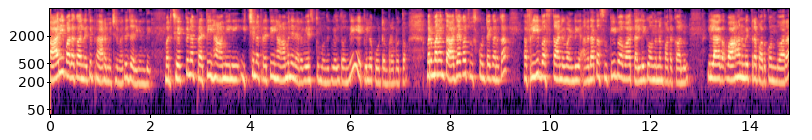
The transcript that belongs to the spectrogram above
భారీ పథకాలను అయితే ప్రారంభించడం అయితే జరిగింది. మరి చెప్పిన ప్రతి హామీని ఇచ్చిన ప్రతి హామీని నెరవేరుస్తూ ముందుకు వెళ్తోంది ఏపీలో కూటమి ప్రభుత్వం. మరి మనం తాజాగా చూసుకుంటే కనుక ఫ్రీ బస్ కానివ్వండి అన్నదాత సుఖీభవ తల్లికి వందనం పథకాలు ఇలాగ వాహనమిత్ర పథకం ద్వారా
